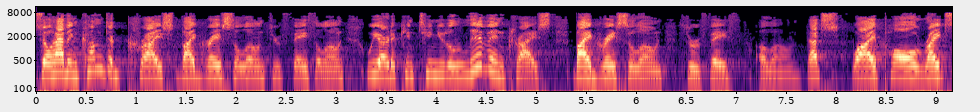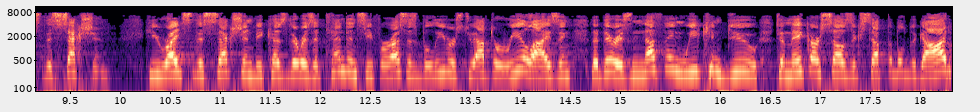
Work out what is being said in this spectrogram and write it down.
So, having come to Christ by grace alone through faith alone, we are to continue to live in Christ by grace alone through faith alone. That's why Paul writes this section. He writes this section because there is a tendency for us as believers to, after realizing that there is nothing we can do to make ourselves acceptable to God,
